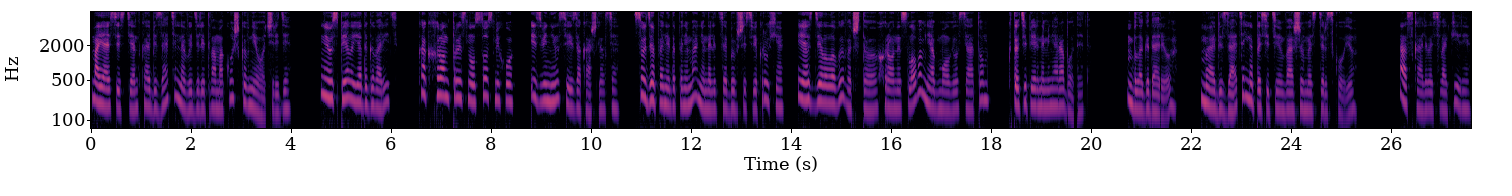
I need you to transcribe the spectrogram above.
Моя ассистентка обязательно выделит вам окошко вне очереди. Не успела я договорить, как Хрон прыснул со смеху, извинился и закашлялся. Судя по недопониманию на лице бывшей свекрухи, я сделала вывод, что Хрон и словом не обмолвился о том, кто теперь на меня работает. «Благодарю. Мы обязательно посетим вашу мастерскую», — оскалилась Вакири,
